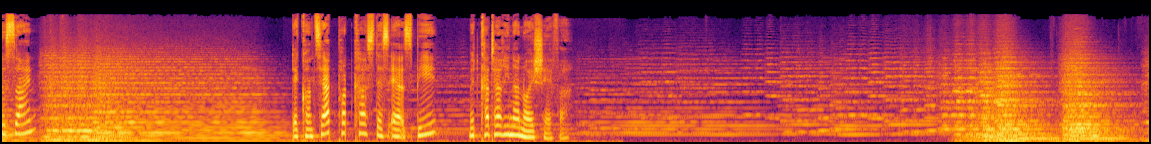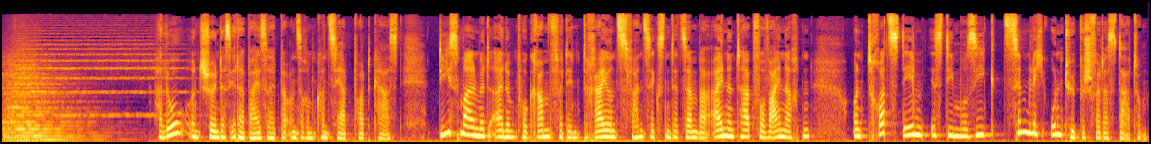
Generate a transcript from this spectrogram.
es sein? Der Konzertpodcast des RSB mit Katharina Neuschäfer. Hallo und schön, dass ihr dabei seid bei unserem Konzertpodcast. Diesmal mit einem Programm für den 23. Dezember, einen Tag vor Weihnachten. Und trotzdem ist die Musik ziemlich untypisch für das Datum.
